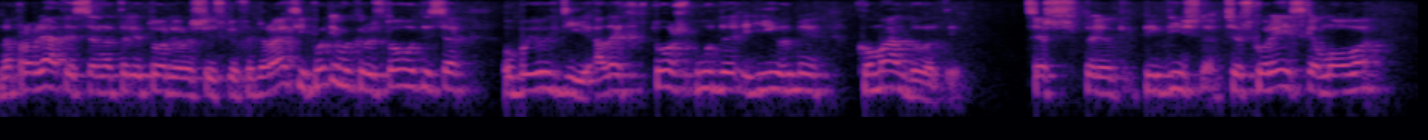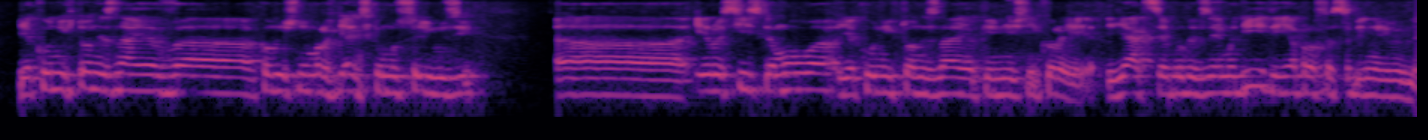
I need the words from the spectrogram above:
направлятися на територію Російської Федерації, потім використовуватися у бойових діях. Але хто ж буде їми командувати? Це ж е, північна, це ж корейська мова, яку ніхто не знає в е, колишньому радянському Союзі. Е, І російська мова, яку ніхто не знає в Північній Кореї. Як це буде взаємодіяти, я просто собі не уявляю.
